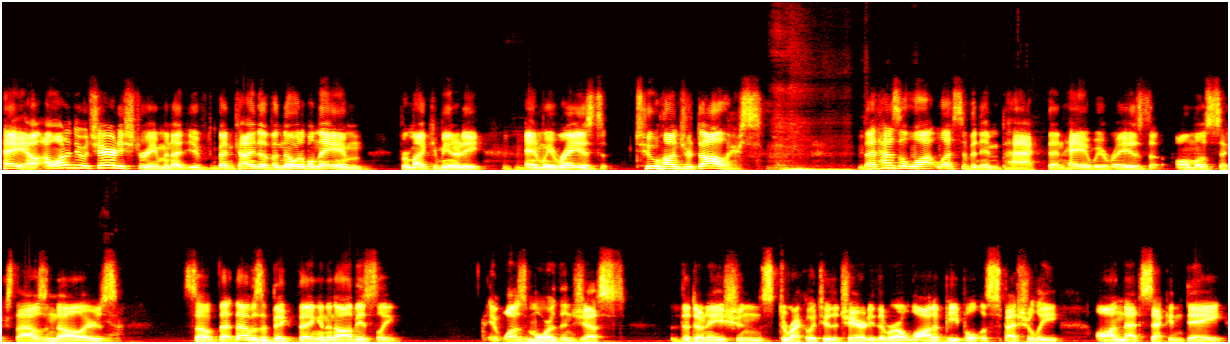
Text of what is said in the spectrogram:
hey, I, I want to do a charity stream, and I, you've been kind of a notable name for my community, mm-hmm. and we raised two hundred dollars. that has a lot less of an impact than hey, we raised almost six thousand dollars. Yeah. So that that was a big thing, and then obviously, it was more than just the donations directly to the charity. There were a lot of people, especially on that second day.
